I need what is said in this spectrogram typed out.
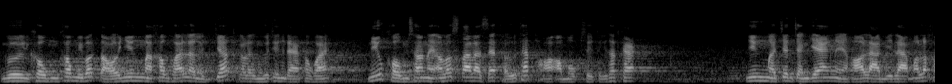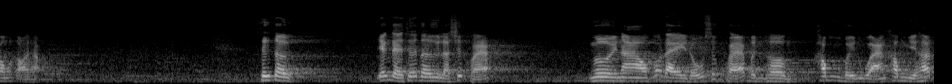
Người khùng không bị bắt tội nhưng mà không phải là người chết gọi là người của thiên đàng không phải. Nếu khùng, sau này Allah Taala sẽ thử thách họ ở một sự thử thách khác. Nhưng mà trên trần gian này, họ làm gì làm, Allah không có tội họ. Thứ tư, vấn đề thứ tư là sức khỏe. Người nào có đầy đủ sức khỏe bình thường không bị hoạn không gì hết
